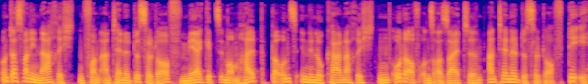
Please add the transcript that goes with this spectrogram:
Und das waren die Nachrichten von Antenne Düsseldorf. Mehr gibt's immer um halb bei uns in den Lokalnachrichten oder auf unserer Seite antennedüsseldorf.de.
